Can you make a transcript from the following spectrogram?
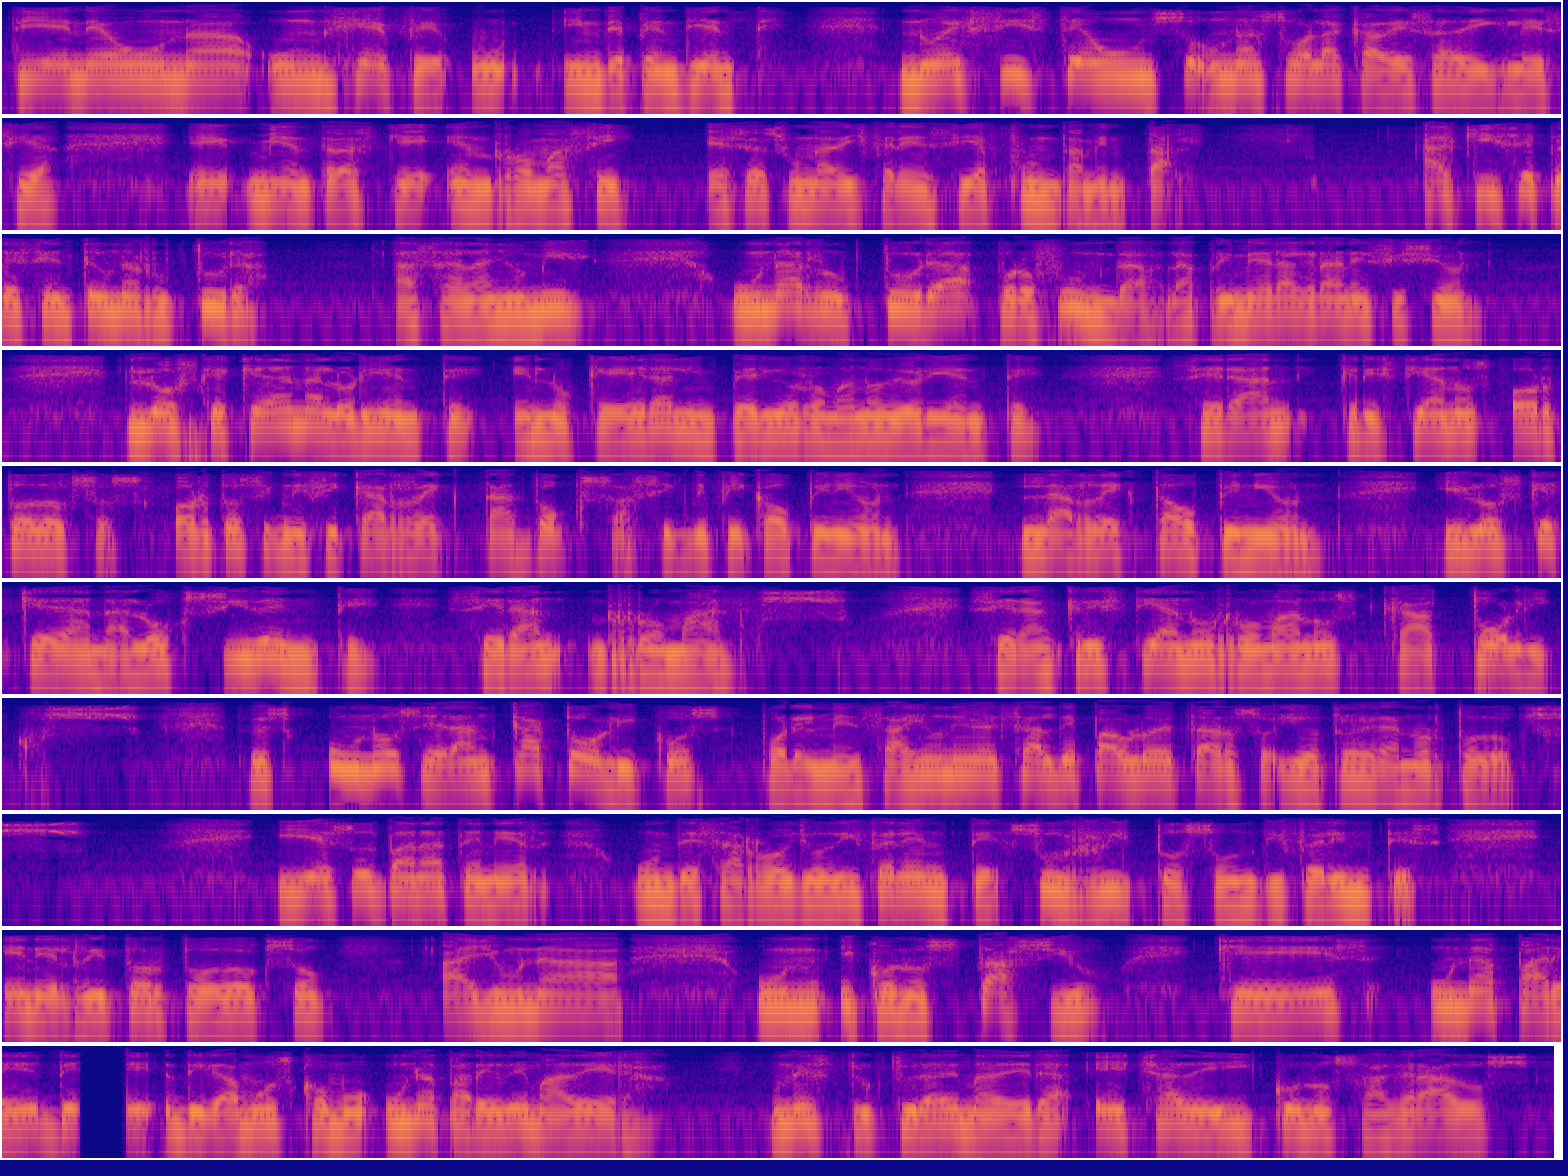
tiene una, un jefe independiente. No existe una sola cabeza de iglesia, eh, mientras que en Roma sí. Esa es una diferencia fundamental. Aquí se presenta una ruptura hasta el año 1000, una ruptura profunda, la primera gran escisión. Los que quedan al oriente, en lo que era el imperio romano de oriente, serán cristianos ortodoxos. Orto significa recta, doxa significa opinión, la recta opinión. Y los que quedan al occidente serán romanos. Serán cristianos romanos católicos. Entonces, unos serán católicos por el mensaje universal de Pablo de Tarso y otros serán ortodoxos y esos van a tener un desarrollo diferente, sus ritos son diferentes. En el rito ortodoxo hay una, un iconostasio que es una pared de, digamos como una pared de madera, una estructura de madera hecha de iconos sagrados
